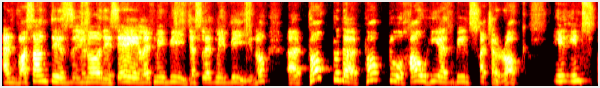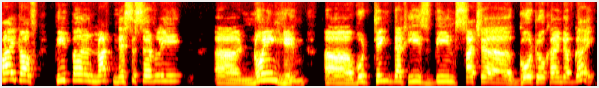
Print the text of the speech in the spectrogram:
and vasant is you know they say let me be just let me be you know. Uh, talk to the talk to how he has been such a rock. In, in spite of people not necessarily uh, knowing him uh, would think that he's been such a go-to kind of guy.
